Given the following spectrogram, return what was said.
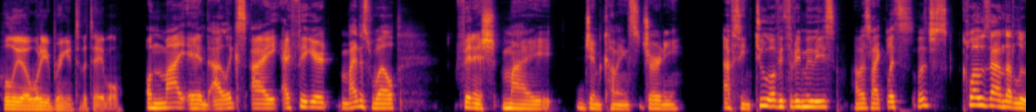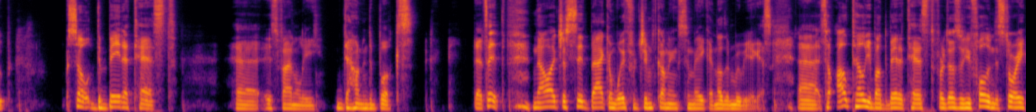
Julio, what are you bringing to the table? On my end, Alex, I, I figured might as well finish my Jim Cummings journey. I've seen two of the three movies. I was like, let's let's just close down that loop. So the beta test uh, is finally down in the books that's it. Now I just sit back and wait for Jim Cummings to make another movie, I guess. Uh, so I'll tell you about the beta test. For those of you following the story,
